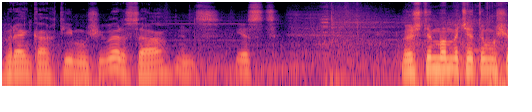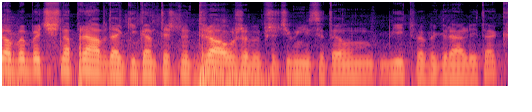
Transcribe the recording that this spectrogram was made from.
w rękach teamu Siversa, więc jest... No już w tym momencie to musiałoby być naprawdę gigantyczny troll, żeby przeciwnicy tę bitwę wygrali, tak?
